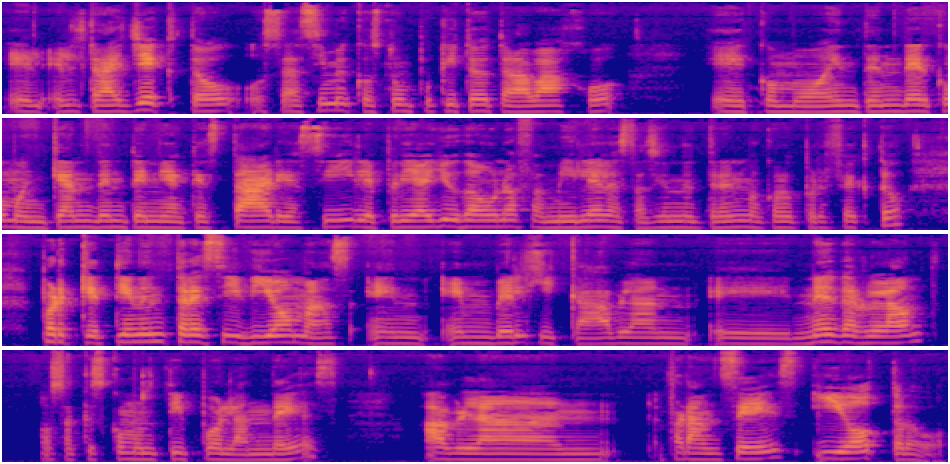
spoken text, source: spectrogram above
el, el trayecto, o sea, sí me costó un poquito de trabajo, eh, como entender como en qué anden tenía que estar y así. Le pedí ayuda a una familia en la estación de tren, me acuerdo perfecto, porque tienen tres idiomas en, en Bélgica. Hablan eh, Netherland, o sea que es como un tipo holandés, hablan francés y otro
